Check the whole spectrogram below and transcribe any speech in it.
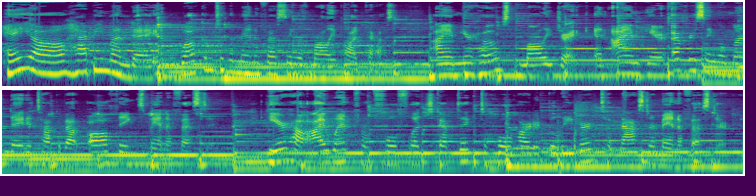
Hey, y'all. Happy Monday, and welcome to the Manifesting with Molly podcast. I am your host, Molly Drake, and I am here every single Monday to talk about all things manifesting. Hear how I went from full fledged skeptic to wholehearted believer to master manifester,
